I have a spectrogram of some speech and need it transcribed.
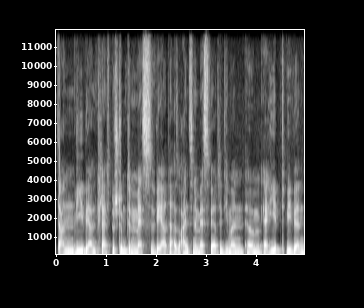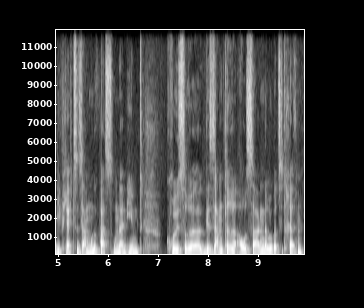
Dann, wie werden vielleicht bestimmte Messwerte, also einzelne Messwerte, die man ähm, erhebt, wie werden die vielleicht zusammengefasst, um dann eben größere, gesamtere Aussagen darüber zu treffen?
